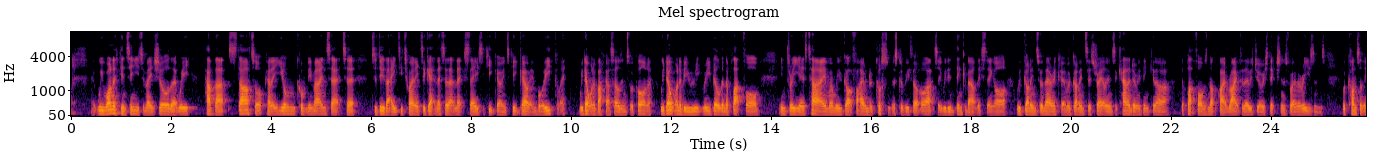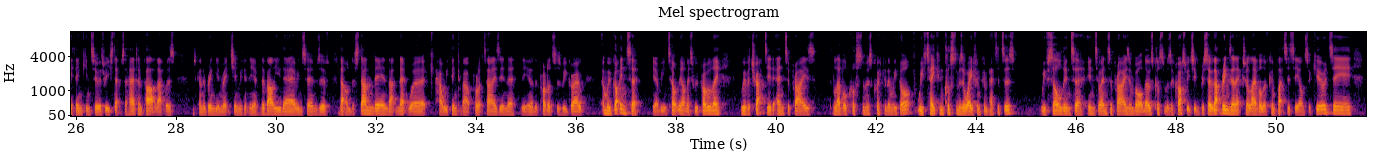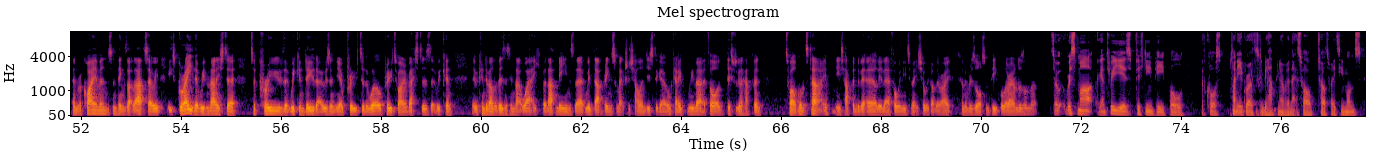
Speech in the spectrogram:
We want to continue to make sure that we have that startup kind of young company mindset to to do that 80-20 to get there to that next stage to keep going to keep going but equally we don't want to back ourselves into a corner. We don't want to be re- rebuilding a platform in three years' time when we've got 500 customers because we thought, oh, actually, we didn't think about this thing, or we've gone into America, we've gone into Australia, into Canada, and we're thinking, oh, the platform's not quite right for those jurisdictions for whatever reasons. We're constantly thinking two or three steps ahead, and part of that was was kind of bringing Rich in. We think you know the value there in terms of that understanding, that network, how we think about productizing the, the you know the products as we grow, and we've got into you know being totally honest, we probably We've attracted enterprise level customers quicker than we thought. We've taken customers away from competitors. We've sold into into enterprise and brought those customers across, which so that brings an extra level of complexity on security and requirements and things like that. So it, it's great that we've managed to to prove that we can do those and you know prove to the world, prove to our investors that we can that we can develop the business in that way. But that means that with that brings some extra challenges to go. Okay, we might have thought this was going to happen 12 months' time. It's happened a bit earlier, therefore, we need to make sure we've got the right kind of resource and people around us on that. So, RiskSmart, again, three years, 15 people. Of course, plenty of growth is going to be happening over the next 12, 12 to 18 months.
